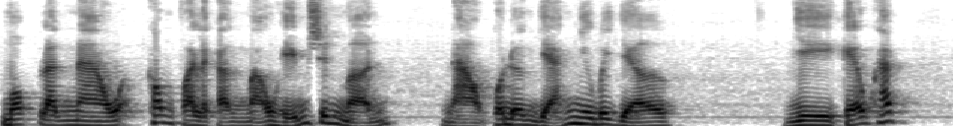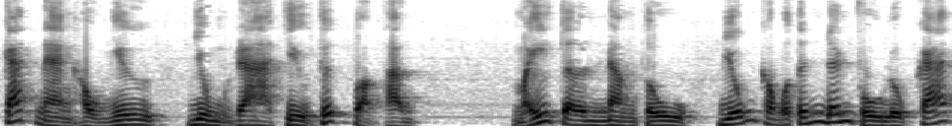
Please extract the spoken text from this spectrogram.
một lần nào không phải là cần mạo hiểm sinh mệnh, nào có đơn giản như bây giờ. Vì kéo khách, các nàng hầu như dùng ra chiêu thức toàn thân. Mấy tên nam tu vốn không có tính đến phù lục khác,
